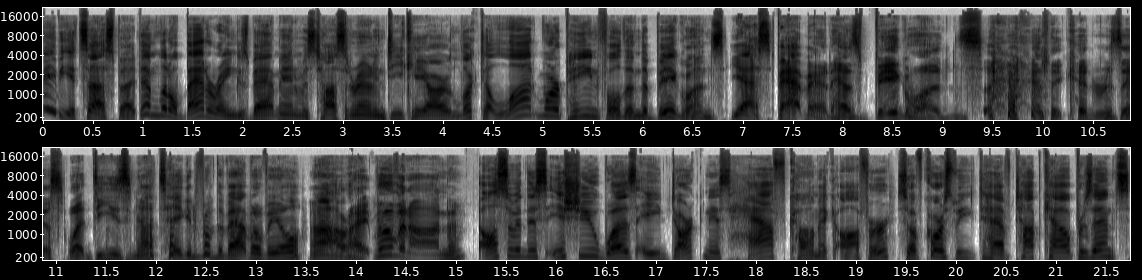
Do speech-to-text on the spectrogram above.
Maybe it's us, but them little batarangs Batman was tossing around in DKR looked a lot more painful than the big ones. Yes, Batman has big ones. they couldn't resist. What, D's nuts hanging from the Batmobile? All right, moving on. Also in this issue was a Darkness half comic offer. So, of course, we have Top Cow presents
